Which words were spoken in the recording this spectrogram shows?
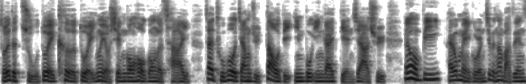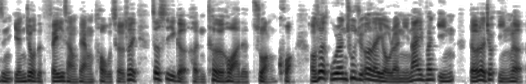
所谓的主队客队，因为有先攻后攻的差异，在突破僵局到底应不应该点下去？MLB 还有美国人基本上把这件事情研究得非常非常透彻，所以这是一个很特化的状况哦。所以无人出局，二垒有人，你那一分赢得了就赢了。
